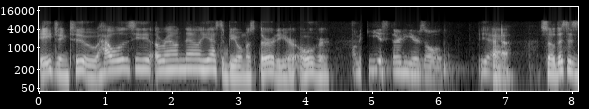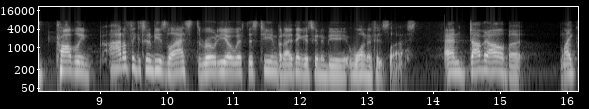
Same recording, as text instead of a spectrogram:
aging too. How old is he around now? He has to be almost 30 or over. I mean he is 30 years old. Yeah. So this is probably I don't think it's going to be his last rodeo with this team, but I think it's going to be one of his last. And David Alaba, like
